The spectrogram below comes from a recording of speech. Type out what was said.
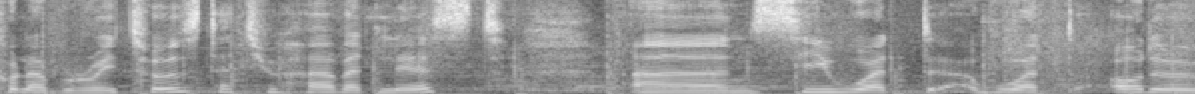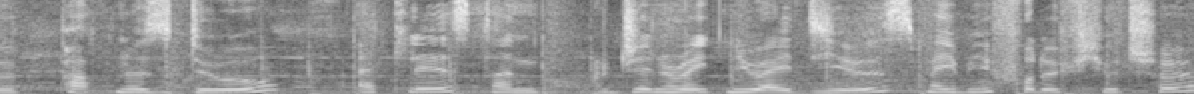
collaborators that you have at List and see what, what other partners do at List and generate new ideas maybe for the future.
